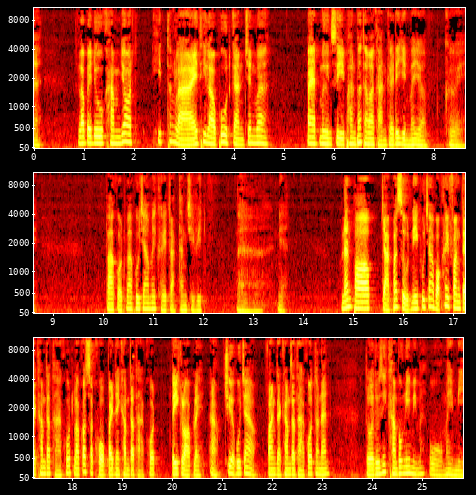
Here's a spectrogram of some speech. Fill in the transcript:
นะเราไปดูคำยอด ฮิตทั้งหลายที่เราพูดกัน เช่นว่า84,000พระธรรมขันธ์เคยได้ยินไหมโยมเคย ปรากฏว่าผู้เจ้าไม่เคยตรัสทั้งชีวิตนะเนี่ยนั้นพอจากพระสูตรนี้ผู้เจ้าบอกให้ฟังแต่คำตถาคต เราก็สโคบไปในคำตถาคต ตีกรอบเลยอ้าวเชื่อผู้เจ้า ฟังแต่คำตถาคตเท่านั้น ตัวดูสิคำพวกนี้มีไหมโอ้ไม่มี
